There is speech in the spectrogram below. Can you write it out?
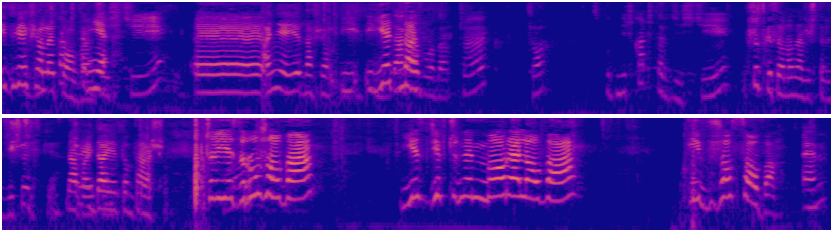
i dwie fioletowe. Nie. 40. E, A nie, jedna fioletowa. Jedna... jedna, Włodarczyk. Spódniczka 40. wszystkie są na 40. Wszystkie. Dawaj, Czyli daję tą, tak. pierwszą. Czyli jest różowa, jest dziewczyny morelowa i wrzosowa. M.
